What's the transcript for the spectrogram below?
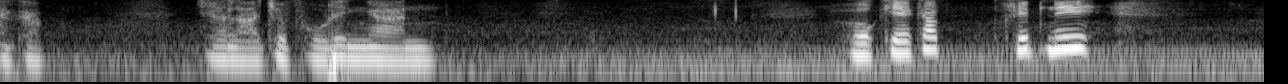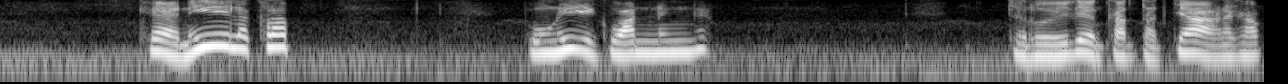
นะครับเจาลาจูผูเล่นงาน โอเคครับคลิปนี้ แค่นี้แหละครับพรุ่งนี้อีกวันหนึ่งจะลุยเรื่องการตัดหญ้านะครับ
